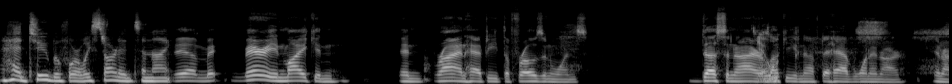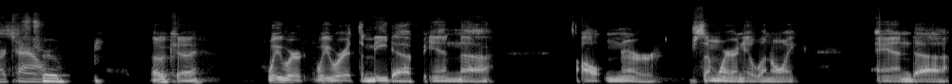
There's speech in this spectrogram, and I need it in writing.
I had two before we started tonight. Yeah, Ma- Mary and Mike and and Ryan have to eat the frozen ones. Dustin and I are Yeah, we- lucky enough to have one in our in our town. It's true. Okay. We were we were at the meetup in uh, Alton or somewhere in Illinois, and uh,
